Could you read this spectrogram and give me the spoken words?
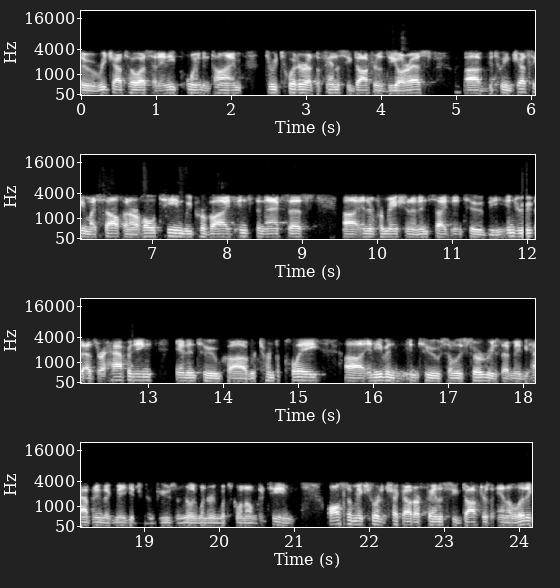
to reach out to us at any point in time through Twitter at the Fantasy Doctors DRS. Uh, between Jesse, and myself, and our whole team, we provide instant access uh, and information and insight into the injuries as they're happening and into uh, return to play uh, and even into some of these surgeries that may be happening that may get you confused and really wondering what's going on with your team. Also, make sure to check out our Fantasy Doctors Analytics.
